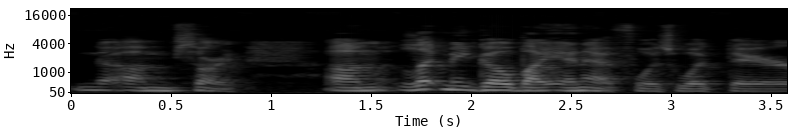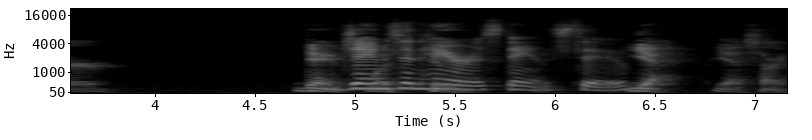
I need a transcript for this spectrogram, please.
No, I'm sorry. Um, let me go by NF was what their dance. James and too. Harris danced too. Yeah. Yeah. Sorry.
